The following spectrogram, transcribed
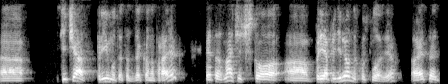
э, сейчас примут этот законопроект, это значит, что э, при определенных условиях, а это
